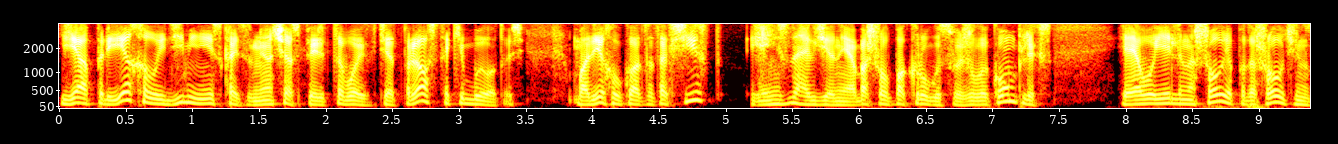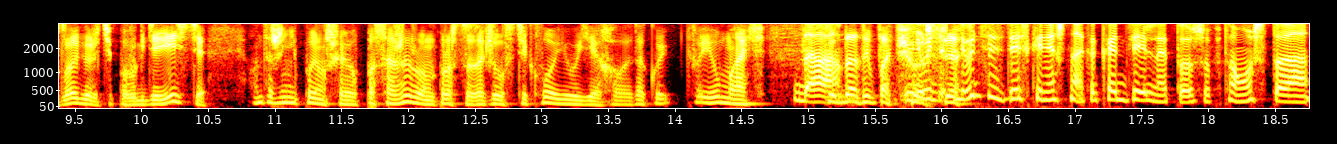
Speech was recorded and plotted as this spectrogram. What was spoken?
я приехал, иди меня искать. У меня сейчас перед тобой, как тебе отправлялся, так и было. То есть подъехал куда-то таксист, я не знаю, где он, я обошел по кругу свой жилой комплекс, я его еле нашел, я подошел очень злой, говорю, типа, вы где есть? Он даже не понял, что я его пассажир, он просто закрыл стекло и уехал. Я такой, твою мать, да. куда ты поперся? Люди, люди здесь, конечно, как отдельное тоже, потому что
